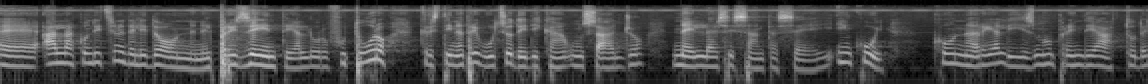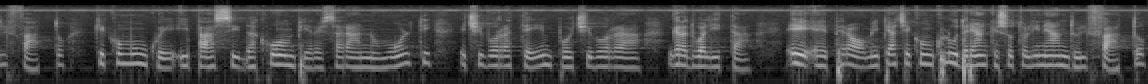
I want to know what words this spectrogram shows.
Eh, alla condizione delle donne nel presente e al loro futuro, Cristina Trivulzio dedica un saggio nel 66 in cui con realismo prende atto del fatto che comunque i passi da compiere saranno molti e ci vorrà tempo e ci vorrà gradualità e eh, però mi piace concludere anche sottolineando il fatto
